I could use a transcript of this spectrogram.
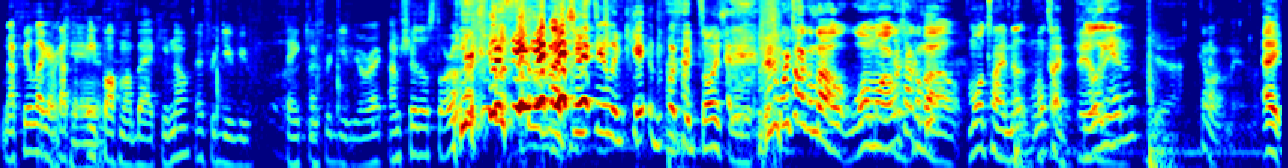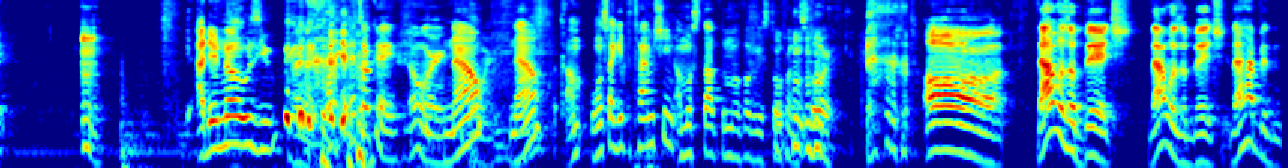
and I feel like I I got the can't. ape off my back. You know? I forgive you. Thank you. I forgive you. All right. I'm sure those store owners feel the same about you stealing ca- fucking toys from me. This- We're talking about Walmart. We're talking about multi multi billion. Yeah. Come on, man. Hey, I didn't know it was you. it's okay. Don't worry. Don't Now, worry. now, I'm, once I get the time machine, I'm gonna stop the motherfucker stole from the store. Oh, that was a bitch. That was a bitch. That happened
